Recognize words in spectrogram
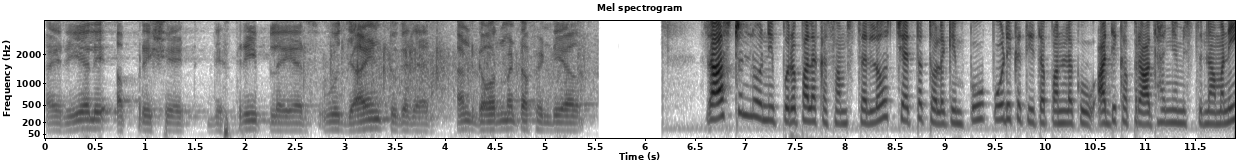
I really appreciate these three players who joined together and Government of India రాష్ట్రంలోని పురపాలక సంస్థల్లో చెత్త తొలగింపు పూడికతీత పనులకు అధిక ప్రాధాన్యమిస్తున్నామని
